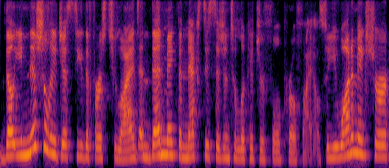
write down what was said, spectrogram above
they'll initially just see the first two lines and then make the next decision to look at your full profile. So you want to make sure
